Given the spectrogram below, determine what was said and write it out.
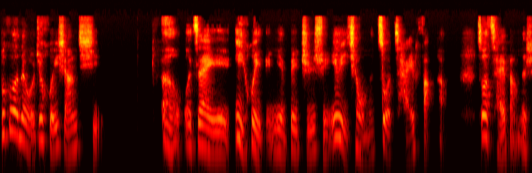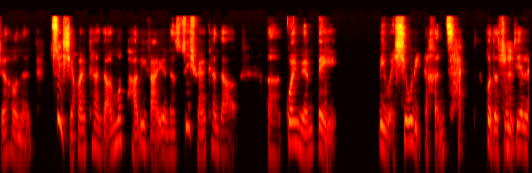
不过呢，我就回想起。呃，我在议会里面被质询，因为以前我们做采访哈，做采访的时候呢，最喜欢看到我们跑立法院的，最喜欢看到呃官员被立委修理的很惨，或者中间两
